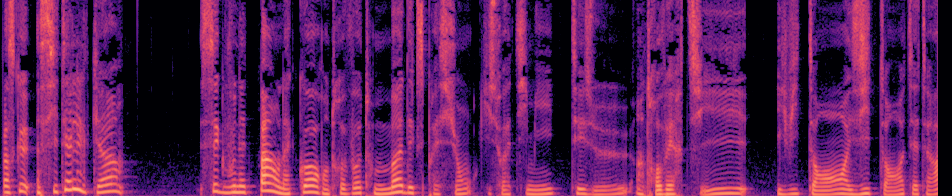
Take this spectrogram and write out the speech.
Parce que si tel est le cas, c'est que vous n'êtes pas en accord entre votre mode d'expression, qui soit timide, taiseux, introverti, évitant, hésitant, etc.,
